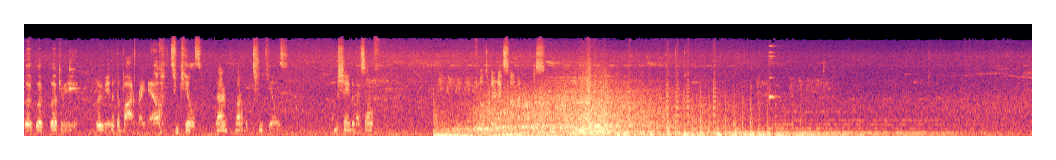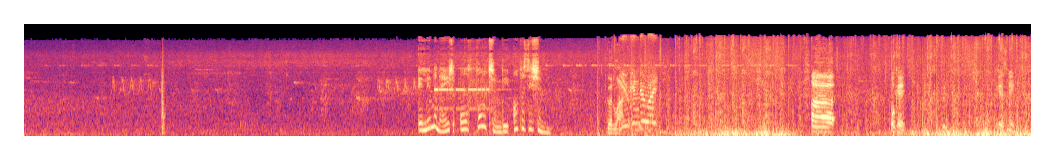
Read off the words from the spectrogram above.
Look, look, look at me. Look at me. I'm at the bottom right now. Two kills. Bottom, bottom with two kills. I'm ashamed of myself. I'll do better next time, I promise. Eliminate or Fulton the opposition. Good luck. You can do it. Uh. Okay. You guys naked.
